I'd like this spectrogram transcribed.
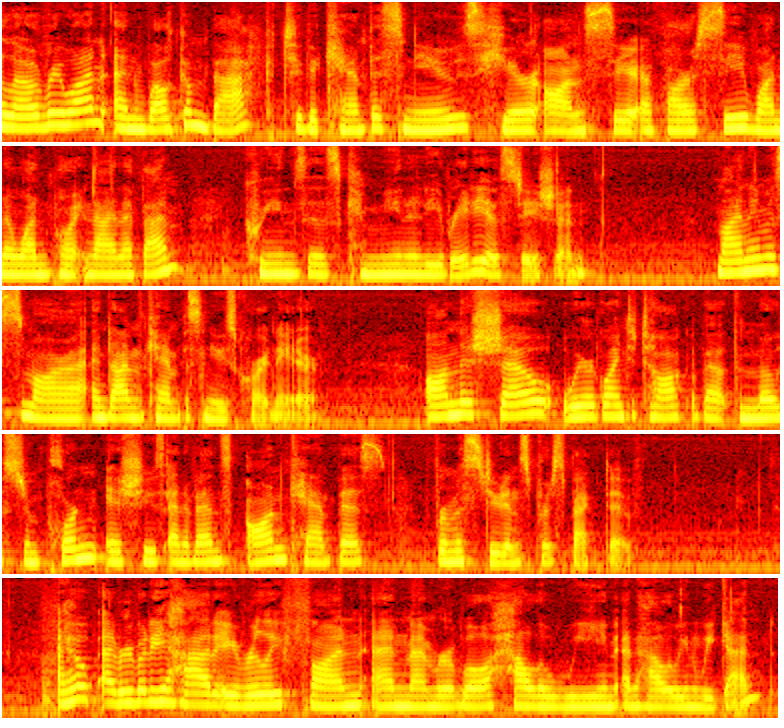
Hello, everyone, and welcome back to the campus news here on CFRC 101.9 FM, Queens' community radio station. My name is Samara, and I'm the campus news coordinator. On this show, we're going to talk about the most important issues and events on campus from a student's perspective. I hope everybody had a really fun and memorable Halloween and Halloween weekend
